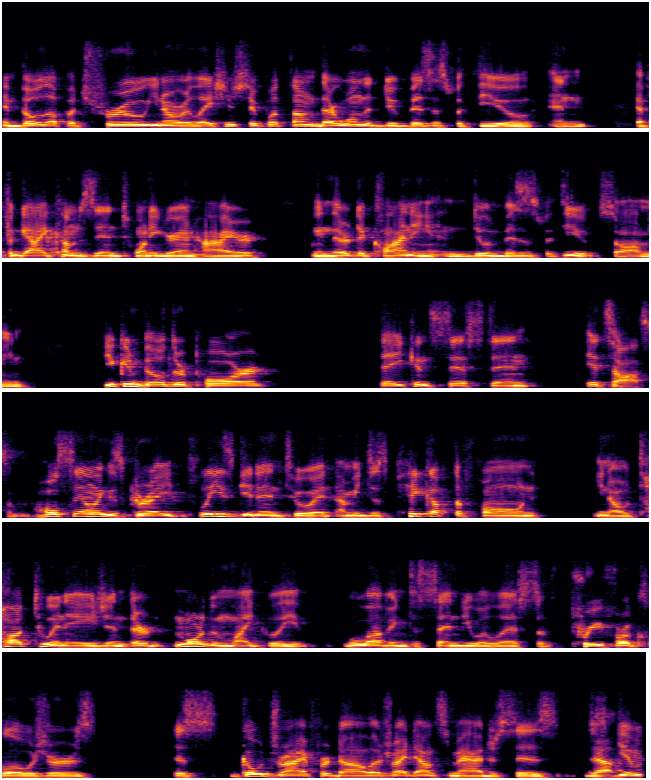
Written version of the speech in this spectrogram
and build up a true, you know, relationship with them, they're willing to do business with you. And if a guy comes in 20 grand higher, I mean, they're declining it and doing business with you. So, I mean, if you can build rapport, stay consistent. It's awesome. Wholesaling is great. Please get into it. I mean, just pick up the phone, you know, talk to an agent. They're more than likely loving to send you a list of pre foreclosures. Just go drive for dollars, write down some addresses, just yep. give them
